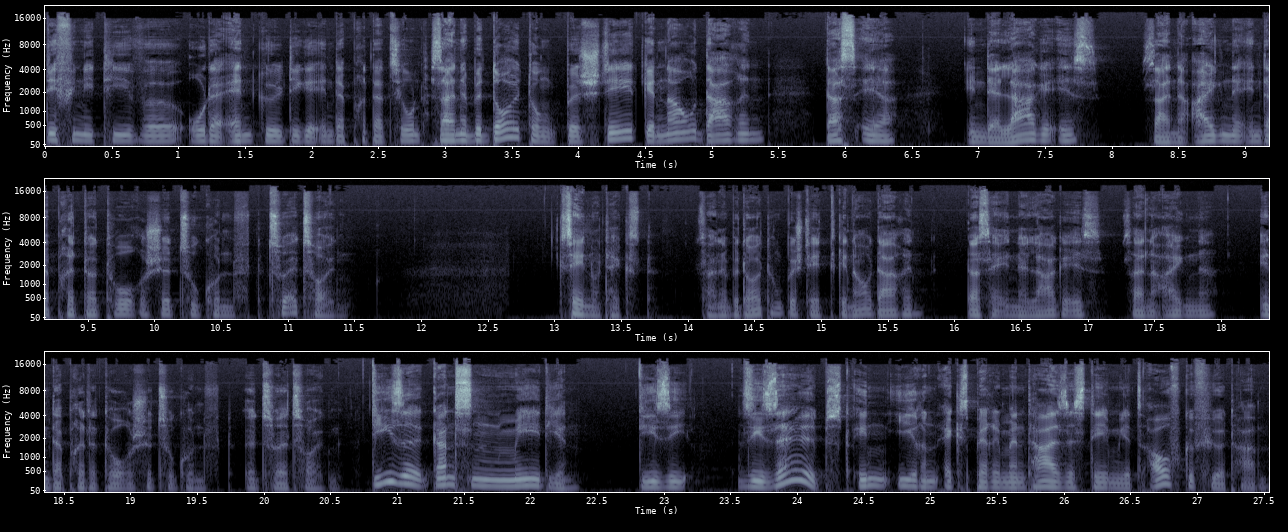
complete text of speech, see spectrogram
definitive oder endgültige Interpretation. Seine Bedeutung besteht genau darin, dass er in der Lage ist, seine eigene interpretatorische Zukunft zu erzeugen. Xenotext. Seine Bedeutung besteht genau darin, dass er in der Lage ist, seine eigene interpretatorische Zukunft äh, zu erzeugen diese ganzen Medien, die sie, sie selbst in ihren Experimentalsystemen jetzt aufgeführt haben,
